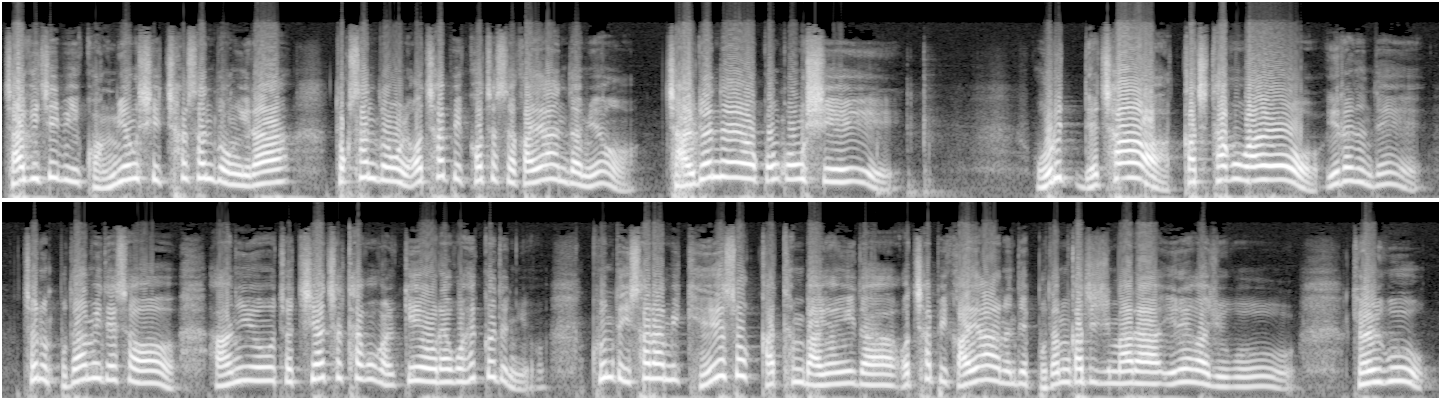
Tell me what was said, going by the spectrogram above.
자기 집이 광명시 철산동이라 독산동을 어차피 거쳐서 가야 한다며 잘 됐네요, 꽁꽁씨. 우리 내 차 같이 타고 가요. 이러는데 저는 부담이 돼서 아니요, 저 지하철 타고 갈게요. 라고 했거든요. 근데 이 사람이 계속 같은 방향이다. 어차피 가야 하는데 부담 가지지 마라. 이래가지고 결국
